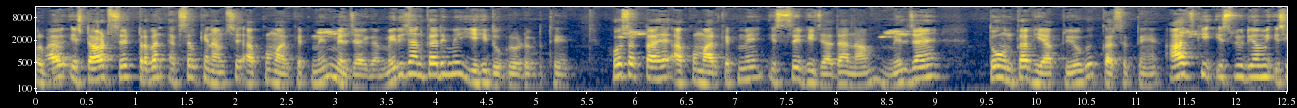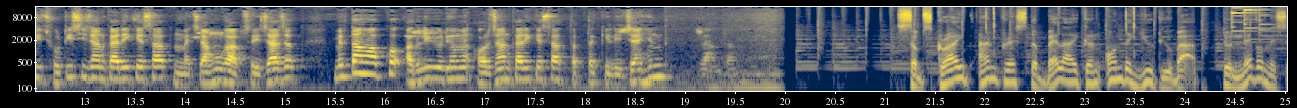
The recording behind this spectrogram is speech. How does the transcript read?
और बायो स्टार्ट से ट्रबन एक्सल के नाम से आपको मार्केट में मिल जाएगा। मेरी जानकारी में यही दो प्रोडक्ट थे। हो सकता है आपको मार्केट में इससे भी ज़्यादा नाम मिल जाए तो उनका भी आप प्रयोग कर सकते हैं। आज की इस वीडियो में इसी छोटी सी जानकारी के साथ मैं चाहूँगा आपसे इजाज़त। मिलता हूँ आपको अगली वीडियो में और जानकारी के साथ। तब तक के लिए जय हिंद, राम राम। Subscribe and press the bell icon on the YouTube app to never miss.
